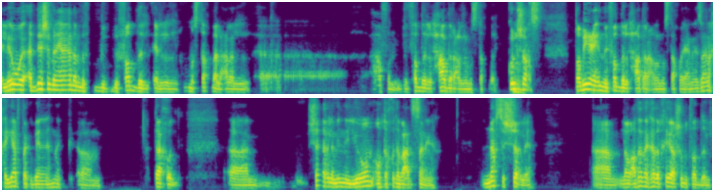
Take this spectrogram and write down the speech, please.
اللي هو قديش البني آدم بفضل المستقبل على آه، عفوا بفضل الحاضر على المستقبل كل م. شخص طبيعي إنه يفضل الحاضر على المستقبل يعني إذا أنا خيرتك بين إنك تاخذ شغلة مني اليوم أو تاخذها بعد سنه نفس الشغلة لو أعطيتك هذا الخيار شو بتفضل؟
